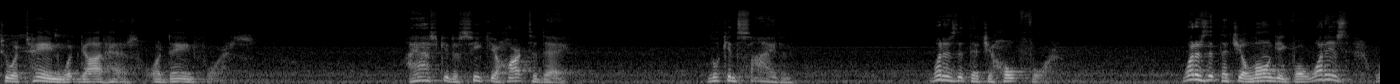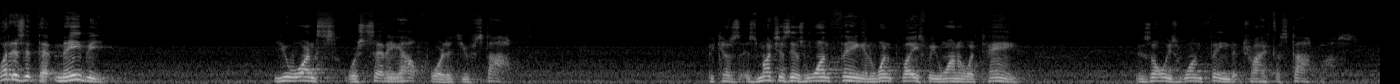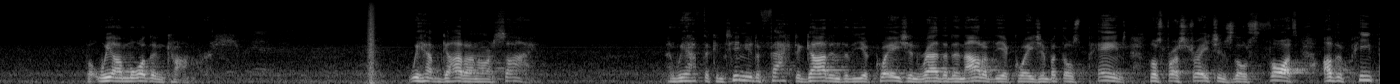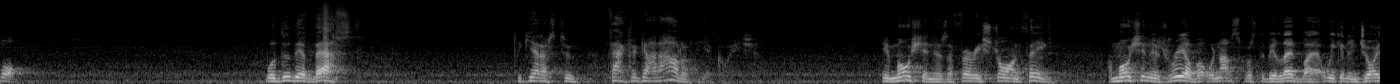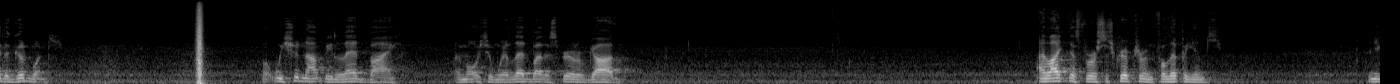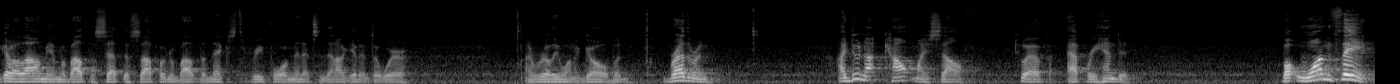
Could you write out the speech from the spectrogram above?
to attain what God has ordained for us. I ask you to seek your heart today. Look inside and what is it that you hope for? What is it that you're longing for? What is, what is it that maybe you once were setting out for that you've stopped? Because as much as there's one thing and one place we want to attain, there's always one thing that tries to stop us. But we are more than conquerors. We have God on our side. And we have to continue to factor God into the equation rather than out of the equation. But those pains, those frustrations, those thoughts, other people will do their best to get us to factor God out of the equation emotion is a very strong thing. Emotion is real, but we're not supposed to be led by it. We can enjoy the good ones. But we should not be led by emotion. We're led by the Spirit of God. I like this verse of scripture in Philippians. And you got to allow me, I'm about to set this up in about the next three, four minutes, and then I'll get into where I really want to go. But, brethren, I do not count myself have apprehended. But one thing,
